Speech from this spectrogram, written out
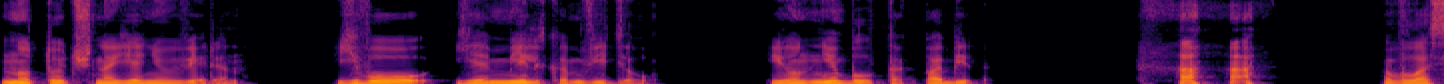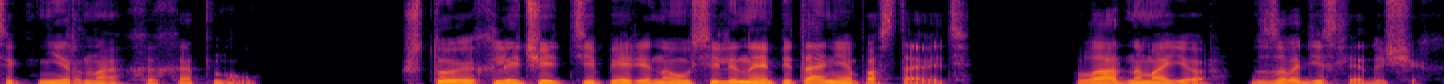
Но точно я не уверен. Его я мельком видел. И он не был так побит». «Ха-ха!» Власик нервно хохотнул. Что их лечить теперь и на усиленное питание поставить? Ладно, майор, заводи следующих.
